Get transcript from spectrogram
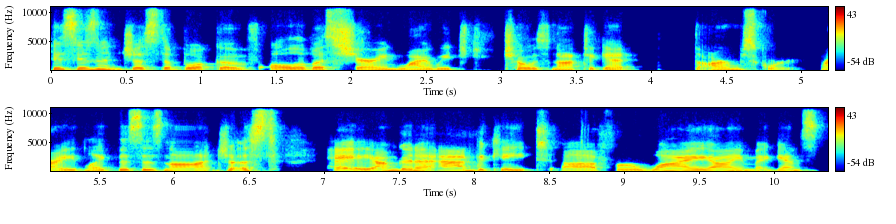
this isn't just a book of all of us sharing why we ch- chose not to get the arm squirt, right? Like, this is not just, hey, I'm going to advocate uh, for why I'm against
